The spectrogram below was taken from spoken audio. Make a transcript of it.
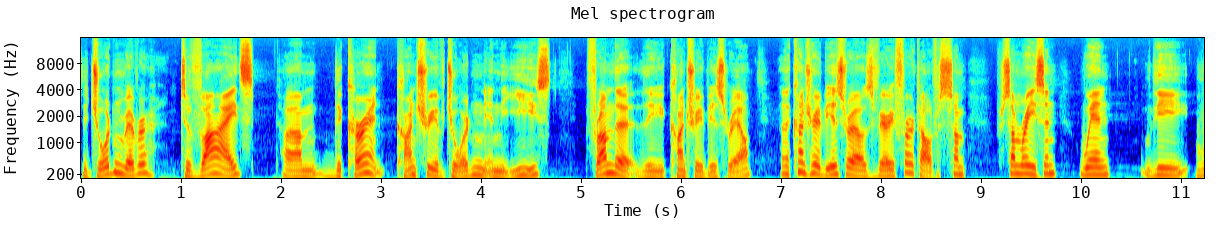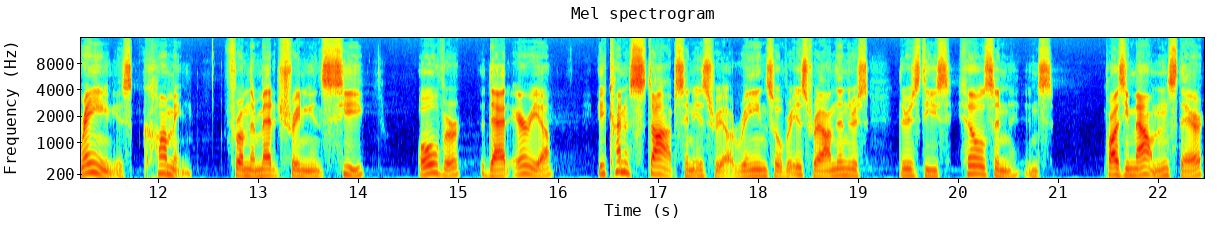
The Jordan River divides um, the current country of Jordan in the east from the, the country of Israel. And the country of Israel is very fertile. For some, for some reason, when the rain is coming from the Mediterranean Sea over that area, it kind of stops in Israel, rains over Israel. And then there's, there's these hills and, and quasi mountains there,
